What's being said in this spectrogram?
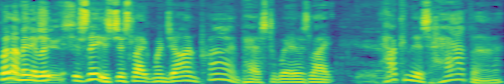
Well, I mean, it was, it's neat. It's just like when John Prine passed away. It was like, how can this happen?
